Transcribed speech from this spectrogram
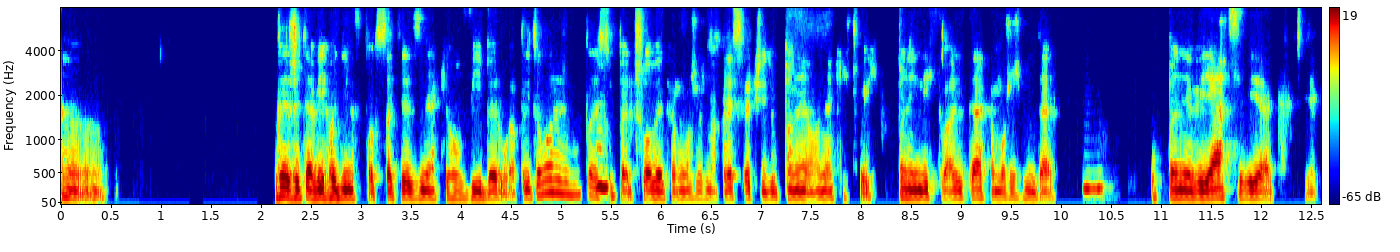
uh, vieš, že ťa vyhodím v podstate z nejakého výberu a pritom môžeš byť úplne hm. super človek a môžeš ma presvedčiť úplne o nejakých tvojich úplne iných kvalitách a môžeš mi dať mm. úplne viac, jak, jak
